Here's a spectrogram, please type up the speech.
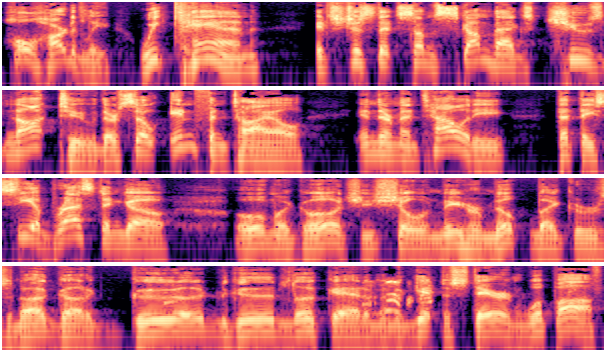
wholeheartedly. We can. It's just that some scumbags choose not to. They're so infantile in their mentality that they see a breast and go, "Oh my God, she's showing me her milk makers, and I got a good, good look at them, and I get to stare and whoop off."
